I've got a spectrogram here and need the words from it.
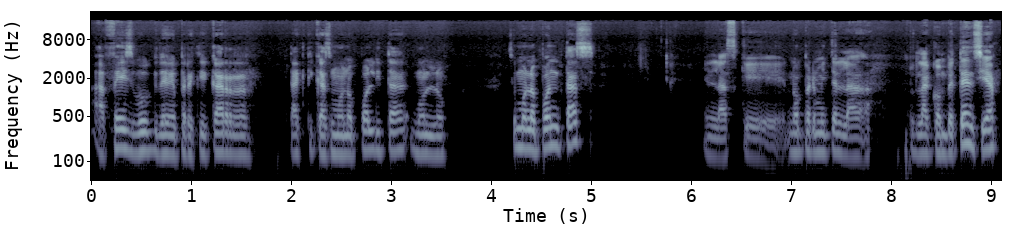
a Facebook de practicar tácticas monopólitas en las que no permiten la, pues, la competencia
